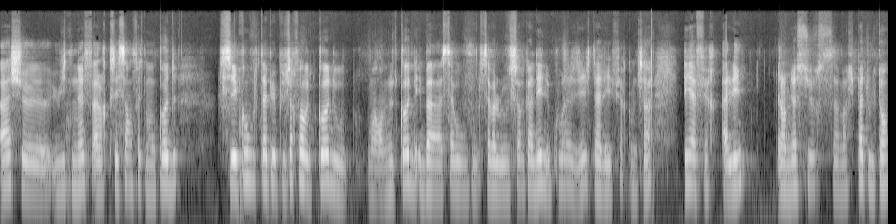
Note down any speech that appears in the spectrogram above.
H89, alors que c'est ça, en fait, mon code c'est quand vous tapez plusieurs fois votre code ou un autre code, et bah ça, vous, ça va le sauvegarder. Du coup, là, juste à aller faire comme ça et à faire aller. Alors, bien sûr, ça marche pas tout le temps.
